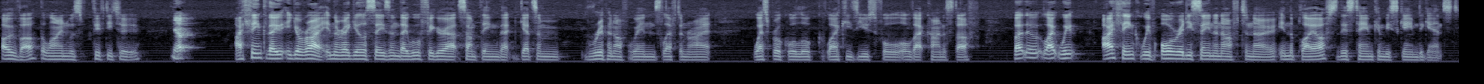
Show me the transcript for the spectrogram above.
over. The line was fifty two, yep, I think they. You're right. In the regular season, they will figure out something that gets them ripping off wins left and right. Westbrook will look like he's useful, all that kind of stuff. But uh, like we, I think we've already seen enough to know in the playoffs this team can be schemed against,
